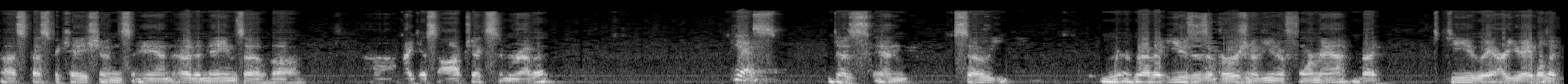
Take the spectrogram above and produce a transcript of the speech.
uh, specifications and, or the names of, uh, uh, I guess, objects in Revit? Yes. Does, and so Revit uses a version of Uniformat, but do you, are you able to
